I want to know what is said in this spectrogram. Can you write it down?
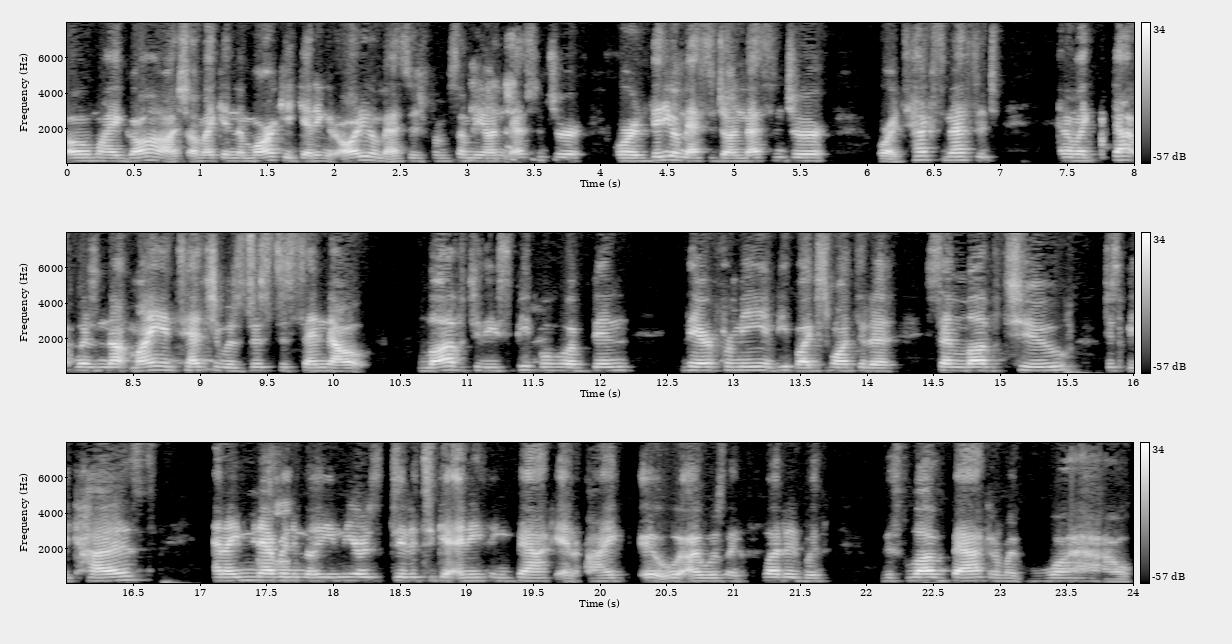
oh my gosh. I'm like in the market getting an audio message from somebody on Messenger or a video message on Messenger or a text message. And I'm like, that was not my intention was just to send out love to these people who have been there for me and people I just wanted to send love to just because. And I never in a million years did it to get anything back. And I, it, I was like flooded with this love back. And I'm like, wow.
